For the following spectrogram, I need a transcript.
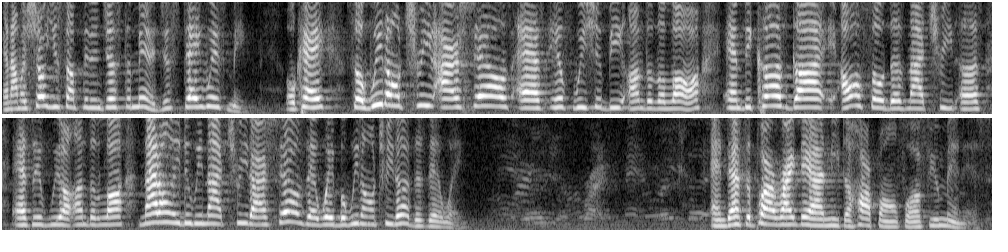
And I'm going to show you something in just a minute. Just stay with me. Okay? So we don't treat ourselves as if we should be under the law. And because God also does not treat us as if we are under the law, not only do we not treat ourselves that way, but we don't treat others that way. And that's the part right there I need to harp on for a few minutes.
